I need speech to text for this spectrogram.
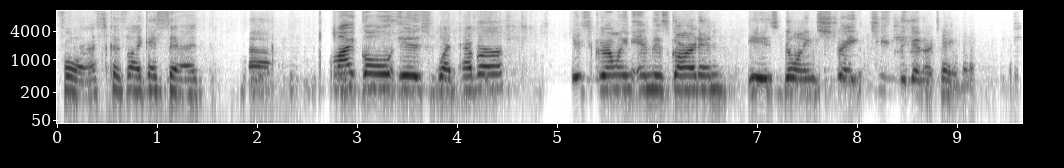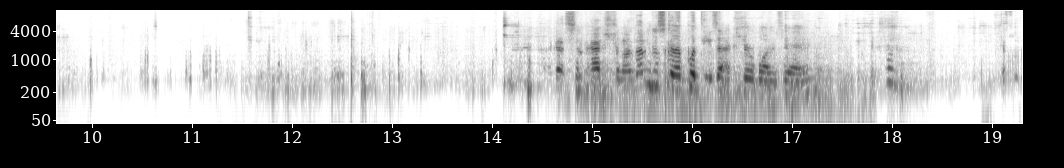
for us. Because like I said, uh, my goal is whatever is growing in this garden is going straight to the dinner table. I got some extra ones. I'm just going to put these extra ones in. If it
